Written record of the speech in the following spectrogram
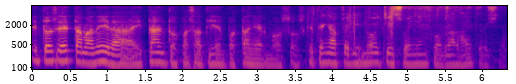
entonces de esta manera hay tantos pasatiempos tan hermosos. Que tengan feliz noche y sueñen con Radha y Krishna.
